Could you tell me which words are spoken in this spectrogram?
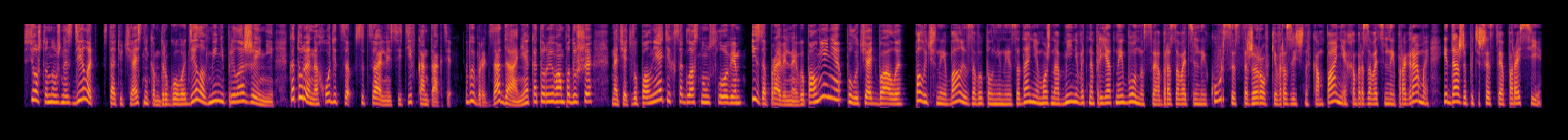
Все, что нужно сделать – стать участником другого дела в мини-приложении, которое находится в социальной сети ВКонтакте. Выбрать задания, которые вам по душе, начать выполнять их согласно условиям и за правильное выполнение получать баллы. Полученные баллы за выполненные задания можно обменивать на приятные бонусы, образовательные курсы, стажировки в различных компаниях, образовательные программы и даже путешествия по России.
